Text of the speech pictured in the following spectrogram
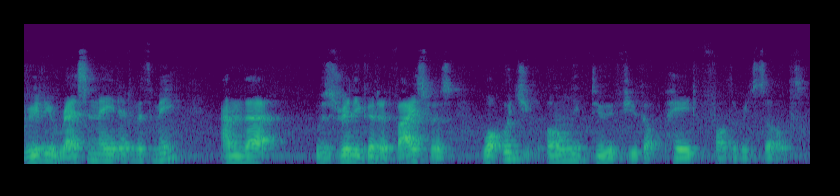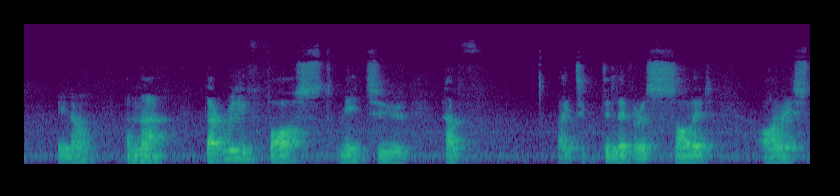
really resonated with me and that was really good advice was what would you only do if you got paid for the result? You know? And that that really forced me to have like to deliver a solid, honest,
